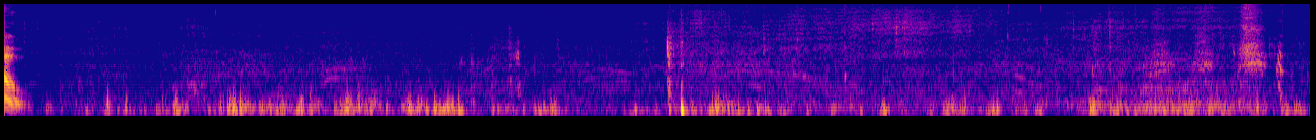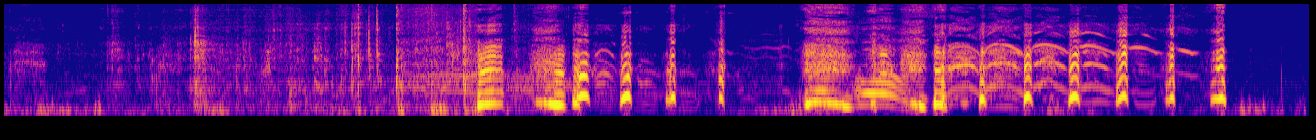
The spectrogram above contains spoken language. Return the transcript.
go.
